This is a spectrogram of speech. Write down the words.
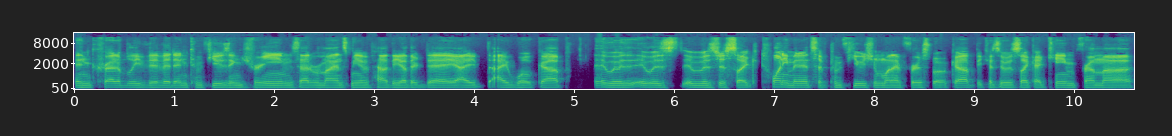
incredibly vivid and confusing dreams. That reminds me of how the other day I I woke up. It was it was it was just like 20 minutes of confusion when I first woke up because it was like I came from a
